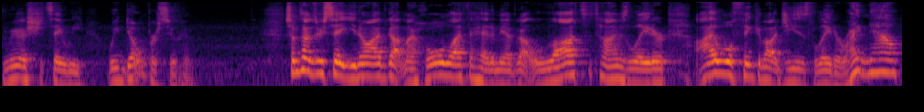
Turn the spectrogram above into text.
Maybe I should say we we don't pursue him. Sometimes we say, you know, I've got my whole life ahead of me. I've got lots of times later. I will think about Jesus later. Right now,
